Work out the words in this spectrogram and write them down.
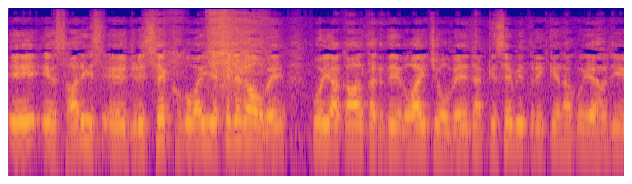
ਇਹ ਇਹ ਸਾਰੀ ਜਿਹੜੀ ਸਿੱਖ ਅਗਵਾਈ ਇੱਕ ਜਗ੍ਹਾ ਹੋਵੇ ਕੋਈ ਅਕਾਲ ਤਖਤ ਦੀ ਅਗਵਾਈ 'ਚ ਹੋਵੇ ਜਾਂ ਕਿਸੇ ਵੀ ਤਰੀਕੇ ਨਾਲ ਕੋਈ ਇਹੋ ਜਿਹੀ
